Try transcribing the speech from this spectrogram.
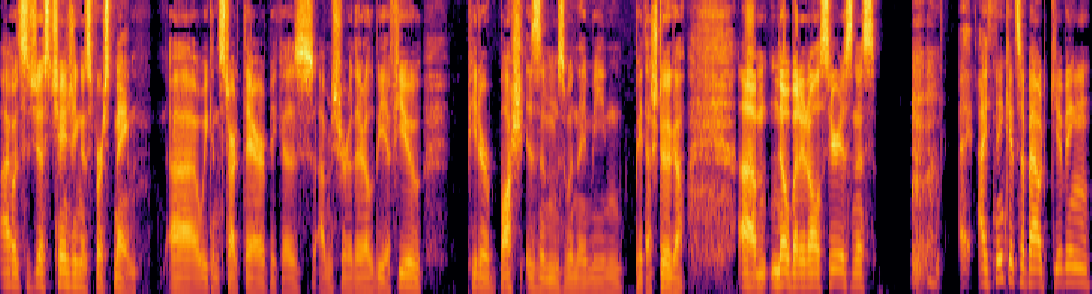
I would suggest changing his first name. Uh, we can start there because I'm sure there'll be a few Peter Bosz isms when they mean Peter Stöger. Um, no, but in all seriousness, I, I think it's about giving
